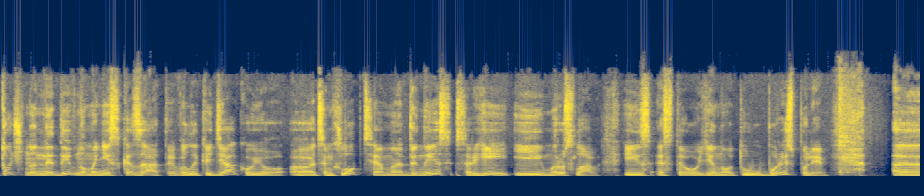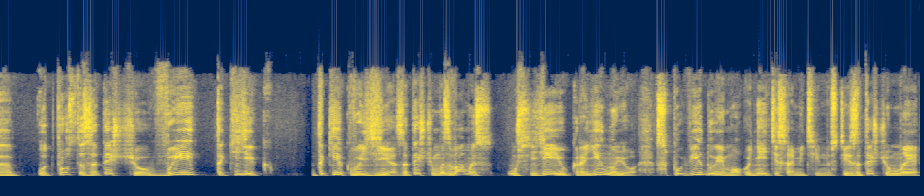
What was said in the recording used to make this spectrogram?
точно не дивно мені сказати велике дякую а, цим хлопцям Денис, Сергій і Мирослав із СТО Єнот у Борисполі. Е, от просто за те, що ви такі, як. Такі, як ви є, за те, що ми з вами з усією країною сповідуємо одні й ті самі цінності, за те, що ми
